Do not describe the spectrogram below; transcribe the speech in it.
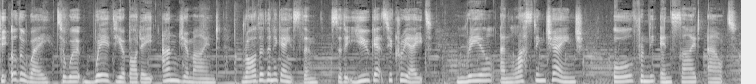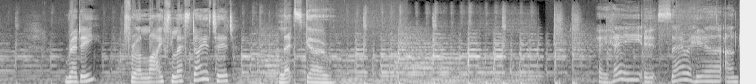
The other way to work with your body and your mind rather than against them so that you get to create real and lasting change all from the inside out. Ready for a life less dieted? Let's go. Hey, hey, it's Sarah here, and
